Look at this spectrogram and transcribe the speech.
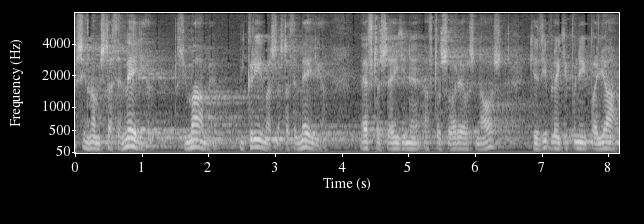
Συγγνώμη, στα θεμέλια. Το θυμάμαι, μικροί ήμασταν στα θεμέλια. Έφτασε, έγινε αυτός ο ωραίος ναός και δίπλα εκεί που είναι η παλιά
